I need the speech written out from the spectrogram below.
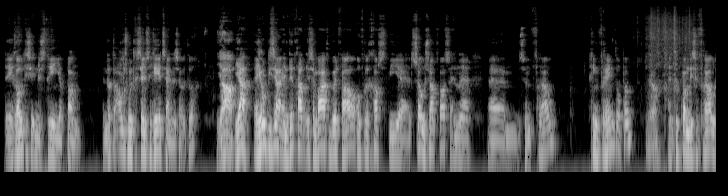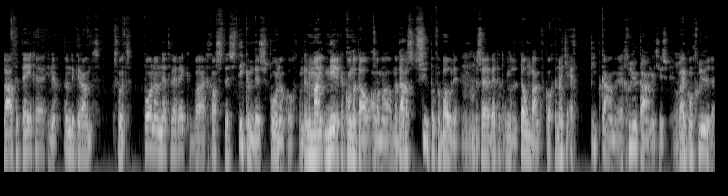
de erotische industrie in Japan. En dat alles moet gecensureerd zijn en zo, toch? Ja. Ja, heel bizar. En dit gaat, is een waar gebeurd verhaal over een gast die eh, het zo zat was. En eh, ehm, zijn vrouw ging vreemd op hem. Ja. En toen kwam hij zijn vrouw later tegen in een underground soort pornonetwerk. Waar gasten stiekem dus porno kochten. Want in Amerika kon het al allemaal. Maar daar was het super verboden. Mhm. Dus eh, werd het onder de toonbank verkocht. En had je echt piepkamer, eh, gluurkamertjes waar je kon gluren.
